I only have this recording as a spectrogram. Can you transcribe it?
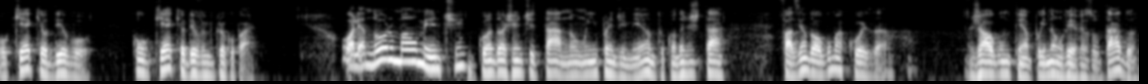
o que é que eu devo, com o que é que eu devo me preocupar? Olha, normalmente, quando a gente está num empreendimento, quando a gente está fazendo alguma coisa já há algum tempo e não vê resultado,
